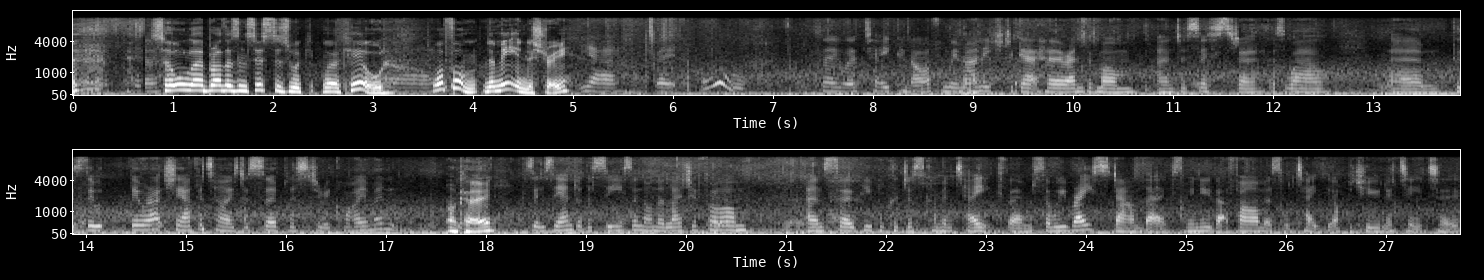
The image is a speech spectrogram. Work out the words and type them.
so all her brothers and sisters were, were killed. What for? The meat industry? Yeah, ooh, they were taken off, and we managed to get her and her mum and her sister as well, because they were they were actually advertised as surplus to requirement Okay. because it was the end of the season on a leisure farm, and so people could just come and take them. So we raced down there because we knew that farmers would take the opportunity to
